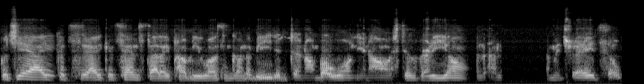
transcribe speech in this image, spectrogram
but yeah, I could say I could sense that I probably wasn't going to be the, the, number one. You know, I was still very young and, and I'm in trade, so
